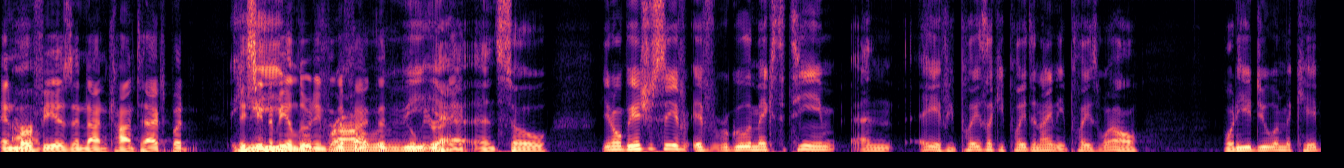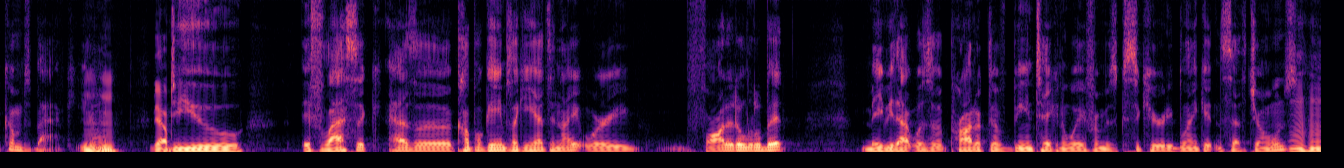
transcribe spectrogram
And Murphy is in non-contact, but they seem to be alluding to the fact that probably he'll be yeah, ready. and so you know, it'll be interesting if if Regula makes the team, and hey, if he plays like he played tonight and he plays well, what do you do when McCabe comes back? You know, Yeah. do you if Vlasic has a couple games like he had tonight where he fought it a little bit? Maybe that was a product of being taken away from his security blanket and Seth Jones. Mm-hmm.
